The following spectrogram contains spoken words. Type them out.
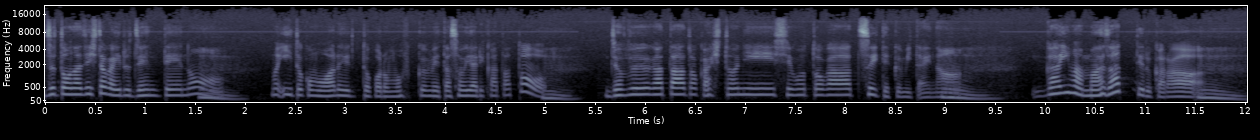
ずっと同じ人がいる前提の、うん。まあ、いいとこも悪いところも含めたそういうやり方と、うん。ジョブ型とか人に仕事がついてくみたいな、うん。が今混ざってるから,、うん。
